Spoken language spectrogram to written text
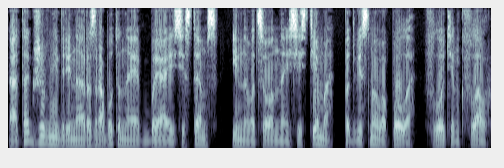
а также внедрена разработанная BI Systems инновационная система подвесного пола Floating Floor.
